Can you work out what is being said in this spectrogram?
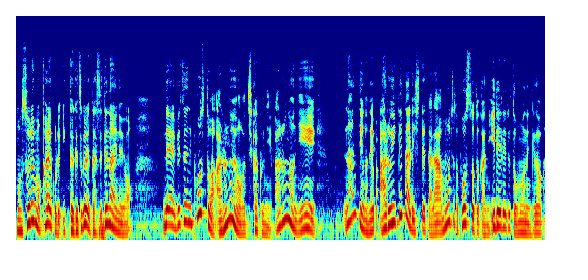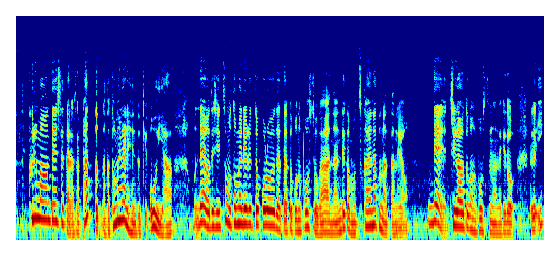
もうそれもかれこれ1ヶ月ぐらい出せてないのよ。で、別にポストはあるのよ、近くに。あるのに、なんていうかね、やっぱ歩いてたりしてたら、もうちょっとポストとかに入れれると思うねんけど、車運転してたらさ、パッとなんか止められへん時多いやん。ほんで、私いつも止めれるところだったとこのポストがなんでかもう使えなくなったのよ。で、違うとこのポストなんだけど、だからい、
